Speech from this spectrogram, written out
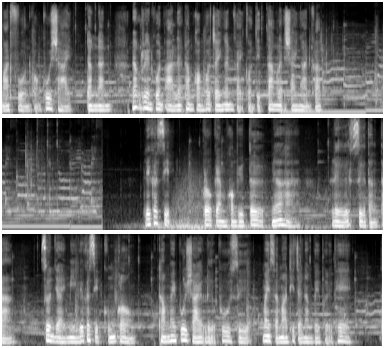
มาร์ทโฟนของผู้ใช้ ดังนั้น นักเรียนควรอ่านและทำความเข้าใจเงื่อนไขก่อนติดตั้งและใช้งานครับ ลิขสิทธิ์ โปรแกรมคอมพิวเตอร์ เนื้อหา หรือสื่อต่างๆ ส่วนใหญ่มีลิขสิทธิ์คุ้มครอง ทำให้ผู้ใช้หรือผู้ซื้อไม่สามารถที่จะนำไปเผยแพร่ท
